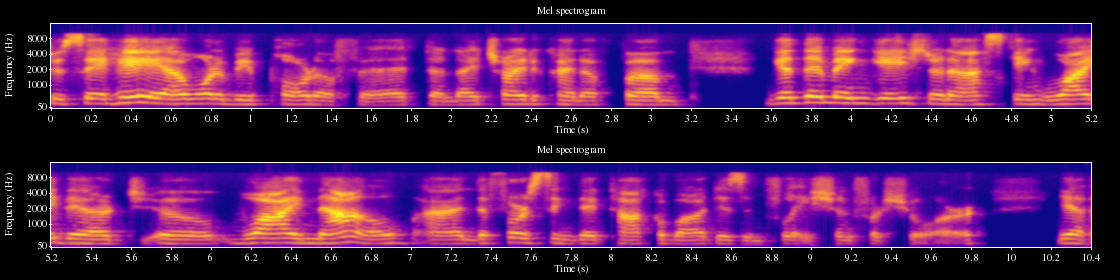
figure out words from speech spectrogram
to say, hey, I want to be part of it. And I try to kind of um, get them engaged in asking why they're, uh, why now? And the first thing they talk about is inflation for sure. Yeah.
